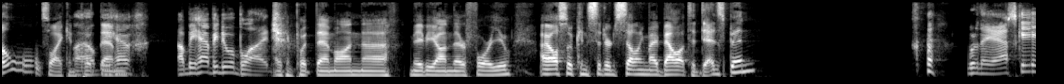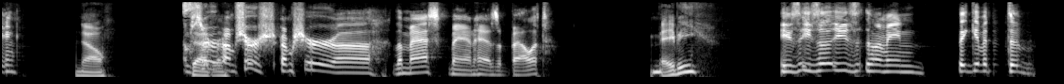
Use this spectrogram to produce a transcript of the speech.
oh, so I can I'll put them hap- I'll be happy to oblige. I can put them on uh, maybe on there for you. I also considered selling my ballot to Deadspin. Were they asking? No. I'm Sadly. sure. I'm sure. I'm sure. Uh, the Masked Man has a ballot. Maybe. He's. He's. A, he's. I mean, they give it to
